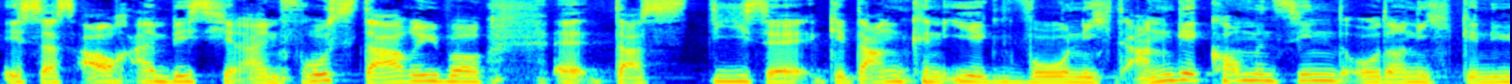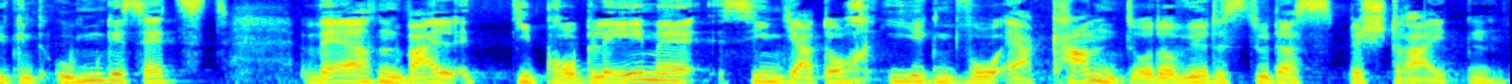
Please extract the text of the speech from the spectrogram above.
ist das auch ein bisschen ein Frust darüber, äh, dass diese Gedanken irgendwo nicht angekommen sind oder nicht genügend umgesetzt werden, weil die Probleme sind ja doch irgendwo erkannt oder würdest du das bestreiten?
